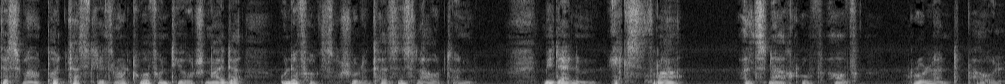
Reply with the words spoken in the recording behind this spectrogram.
Das war Podcast Literatur von Theo Schneider und der Volkshochschule Kaiserslautern mit einem Extra als Nachruf auf Roland Paul.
